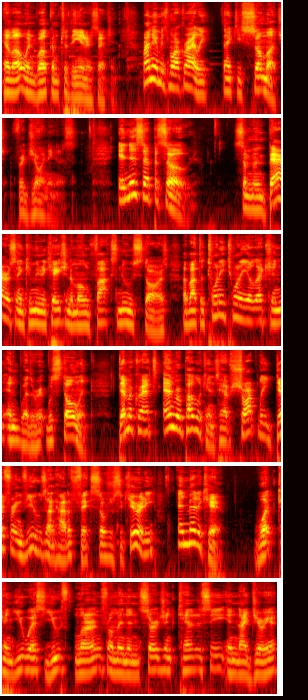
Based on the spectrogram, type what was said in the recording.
Hello and welcome to The Intersection. My name is Mark Riley. Thank you so much for joining us. In this episode, some embarrassing communication among Fox News stars about the 2020 election and whether it was stolen. Democrats and Republicans have sharply differing views on how to fix Social Security and Medicare. What can U.S. youth learn from an insurgent candidacy in Nigeria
